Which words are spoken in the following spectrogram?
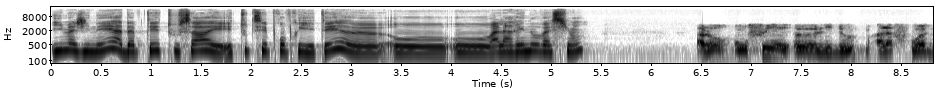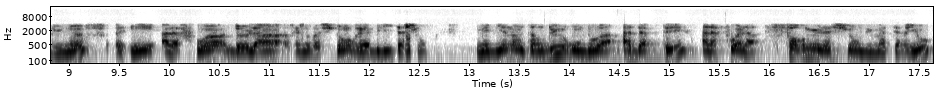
imaginer adapter tout ça et, toutes ces propriétés à la rénovation? Alors, on fait euh, les deux, à la fois du neuf et à la fois de la rénovation, réhabilitation. Mais bien entendu, on doit adapter à la fois la formulation du matériau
